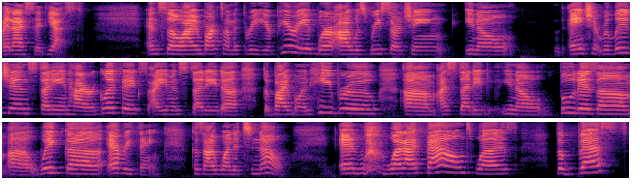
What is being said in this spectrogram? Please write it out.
And I said, Yes. And so I embarked on a three year period where I was researching, you know, ancient religions, studying hieroglyphics. I even studied uh, the Bible in Hebrew. Um, I studied, you know, Buddhism, uh, Wicca, everything, because I wanted to know. And what I found was the best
